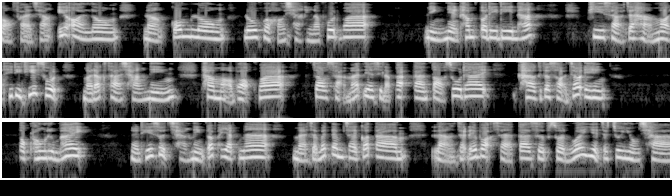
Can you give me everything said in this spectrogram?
ของฝ่ายชางอี้อ่อนลง นางก้มลง ลูบหัวของฉางหนิงและพูดว่า หนิงเหนียงทำตัวดีๆนะพี่สาวจะหาหมอที่ดีที่สุด มารักษาช้างหนิง ถ้าหมอบอกว่าเจ้าสามารถเรียนศิลปะการต่อสู้ได้ข้าก็จะสอนเจ้าเอง ตกลงหรือไม่ ในที่สุดฉางหนิงก็พยักหน้าแม้จะไม่เต็มใจก็ตาม หลังจากได้เบาะแสการสืบสวนว่าเหยียดจะจุยหยงช้าง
